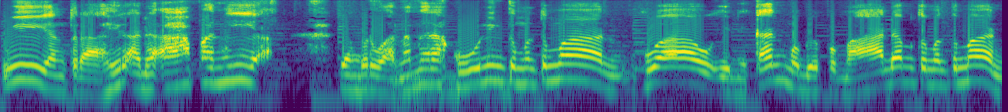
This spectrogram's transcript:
Wih, yang terakhir ada apa nih? Yang berwarna merah kuning, teman-teman. Wow, ini kan mobil pemadam, teman-teman.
